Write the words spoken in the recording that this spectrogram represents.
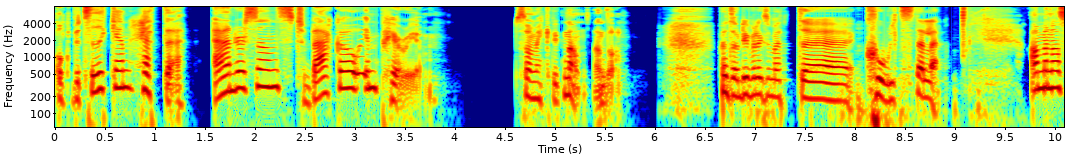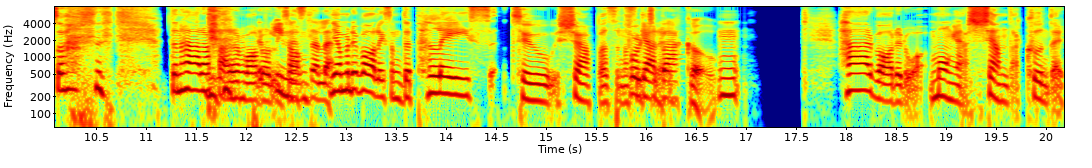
Och butiken hette Andersons Tobacco Imperium. Så mäktigt namn ändå. Vänta, det var liksom ett eh, coolt ställe. Ja men alltså, den här affären var då liksom, ja men det var liksom the place to köpa sina For cigarrer. tobacco. Mm. Här var det då många kända kunder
